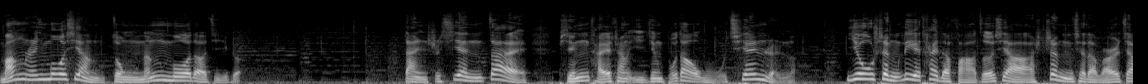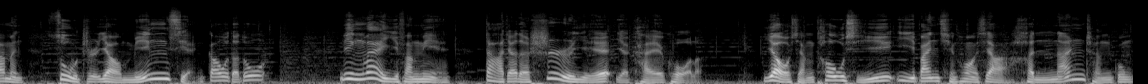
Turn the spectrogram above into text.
盲人摸象总能摸到几个。但是现在平台上已经不到五千人了，优胜劣汰的法则下，剩下的玩家们素质要明显高得多。另外一方面，大家的视野也开阔了。要想偷袭，一般情况下很难成功。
